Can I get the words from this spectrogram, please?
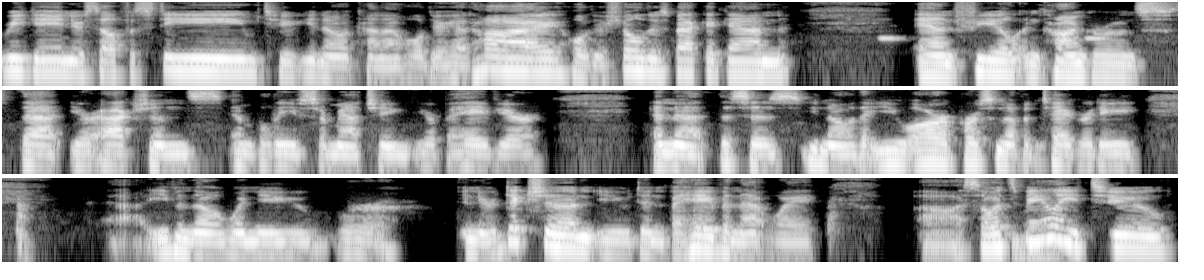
regain your self esteem, to, you know, kind of hold your head high, hold your shoulders back again, and feel in congruence that your actions and beliefs are matching your behavior. And that this is, you know, that you are a person of integrity, uh, even though when you were in your addiction, you didn't behave in that way. Uh, so it's mainly to,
